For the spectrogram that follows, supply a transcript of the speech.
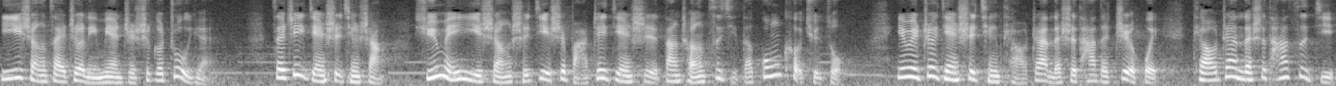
医生在这里面只是个助缘。在这件事情上，徐梅医生实际是把这件事当成自己的功课去做，因为这件事情挑战的是他的智慧，挑战的是他自己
